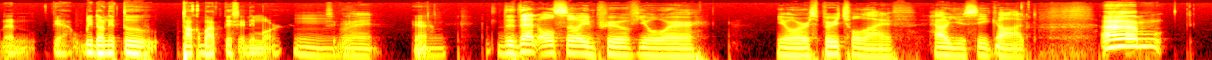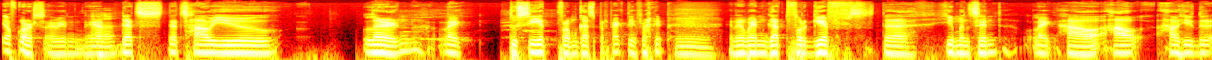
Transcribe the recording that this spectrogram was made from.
then yeah, we don't need to talk about this anymore. Mm. So- Right. Yeah. Mm. Did that also improve your your spiritual life? How you see God? Um, of course. I mean, yeah, Uh-huh. that's that's how you learn like to see it from God's perspective, right? Mm. and then when God forgives the human sin, like how how how he did,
